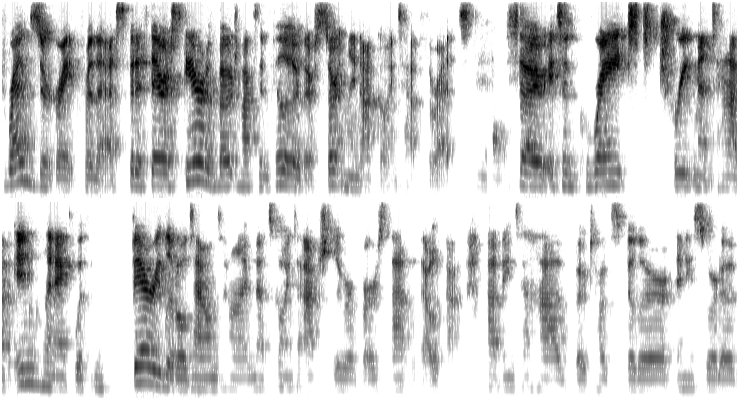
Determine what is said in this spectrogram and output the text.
threads are great for this. But if they're scared of Botox and filler, they're certainly not going to have threads. Yeah. So it's a great treatment to have in clinic with very little downtime that's going to actually reverse that without having to have Botox filler, any sort of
